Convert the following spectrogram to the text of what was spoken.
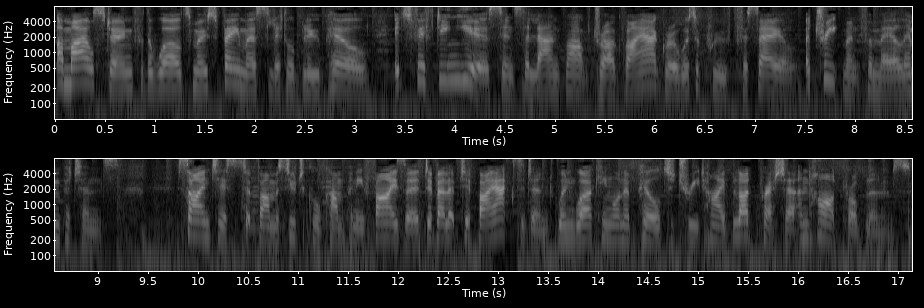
A milestone for the world's most famous little blue pill. It's 15 years since the landmark drug Viagra was approved for sale, a treatment for male impotence. Scientists at pharmaceutical company Pfizer developed it by accident when working on a pill to treat high blood pressure and heart problems.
